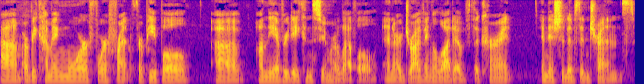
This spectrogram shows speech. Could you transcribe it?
um, are becoming more forefront for people uh, on the everyday consumer level and are driving a lot of the current initiatives and trends.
